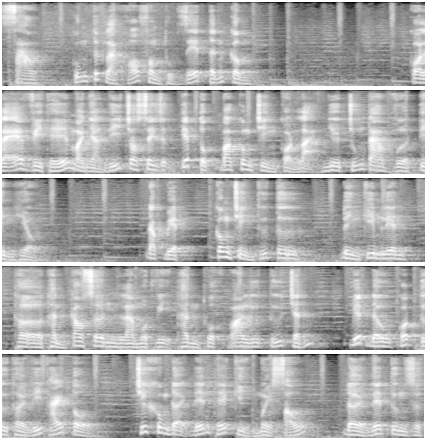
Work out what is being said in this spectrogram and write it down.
sao, cũng tức là khó phòng thủ dễ tấn công. Có lẽ vì thế mà nhà Lý cho xây dựng tiếp tục ba công trình còn lại như chúng ta vừa tìm hiểu. Đặc biệt, công trình thứ tư, Đình Kim Liên, thờ thần Cao Sơn là một vị thần thuộc Hoa Lư Tứ Chấn, biết đâu có từ thời Lý Thái Tổ, chứ không đợi đến thế kỷ 16, đời Lê Tương Dực.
